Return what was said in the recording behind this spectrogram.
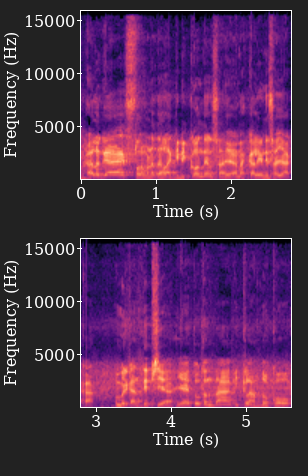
Halo guys, selamat datang lagi di konten saya. Nah, kali ini saya akan memberikan tips ya, yaitu tentang iklan toko.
